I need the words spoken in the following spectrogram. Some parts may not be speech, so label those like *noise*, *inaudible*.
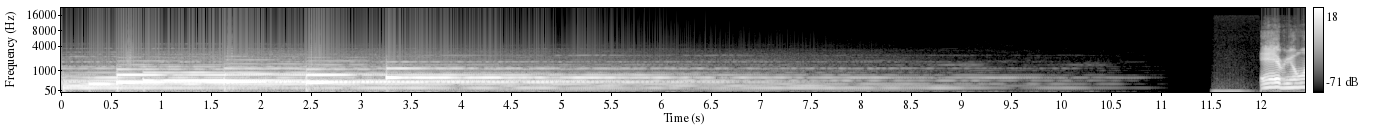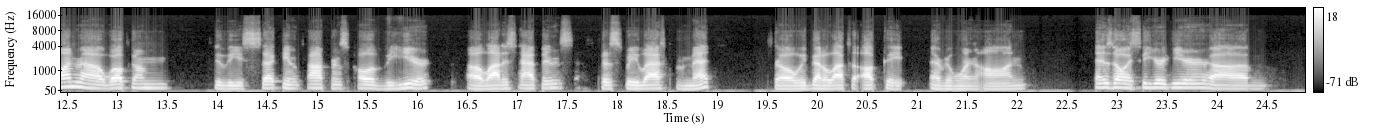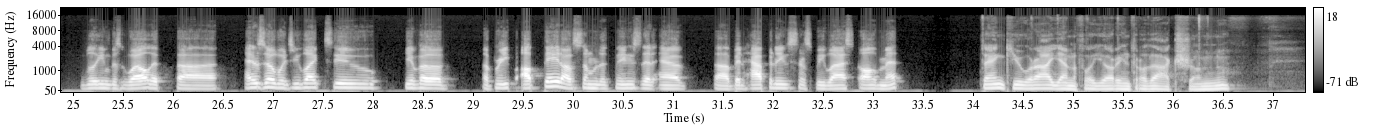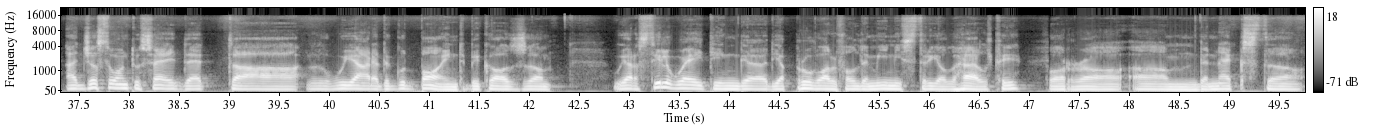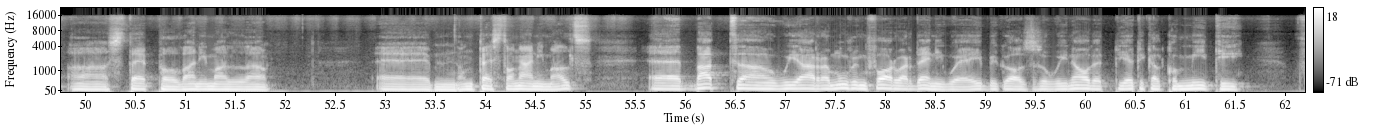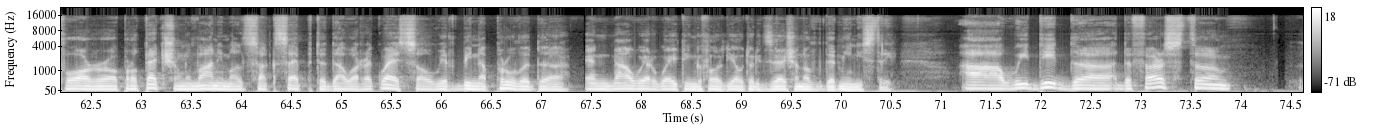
Hey everyone, uh, welcome to the second conference call of the year. a lot has happened since we last met, so we've got a lot to update everyone on. Enzo, I see you're here. Um, William as well. If uh, Enzo, would you like to give a, a brief update on some of the things that have uh, been happening since we last all met? Thank you, Ryan, for your introduction. I just want to say that uh, we are at a good point because um, we are still waiting uh, the approval from the Ministry of Health for uh, um, the next uh, uh, step of animal um, on test on animals. Uh, but uh, we are moving forward anyway because we know that the ethical committee for uh, protection of animals accepted our request, so we've been approved, uh, and now we are waiting for the authorization of the ministry. Uh, we did uh, the first um,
